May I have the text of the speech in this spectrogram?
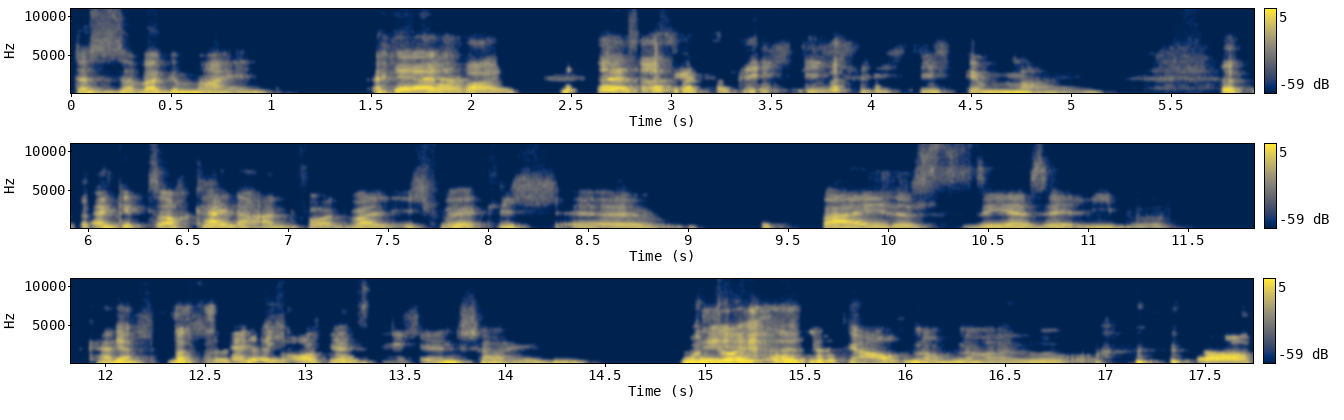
Das ist aber gemein. Ja, ich weiß. Das ist jetzt richtig, richtig gemein. Da gibt es auch keine Antwort, weil ich wirklich äh, beides sehr, sehr liebe. Kann Ja, ich, das nicht, ist ja in Ordnung. jetzt nicht entscheiden. Und Nee. Deutschland gibt es ja auch noch, ne? Also, Ja,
